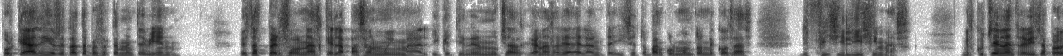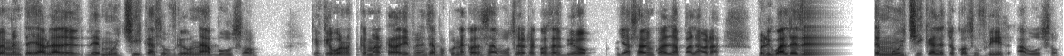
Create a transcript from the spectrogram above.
porque Adis retrata perfectamente bien estas personas que la pasan muy mal y que tienen muchas ganas de salir adelante y se topan con un montón de cosas dificilísimas. Escuchen la entrevista, pero obviamente ella habla de muy chica, sufrió un abuso que qué bueno que marca la diferencia, porque una cosa es abuso y otra cosa es bio, ya saben cuál es la palabra, pero igual desde muy chica le tocó sufrir abuso.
